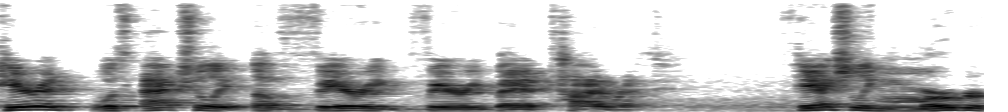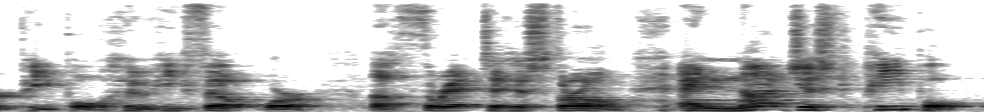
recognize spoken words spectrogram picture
Herod was actually a very, very bad tyrant. He actually murdered people who he felt were a threat to his throne. And not just people.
